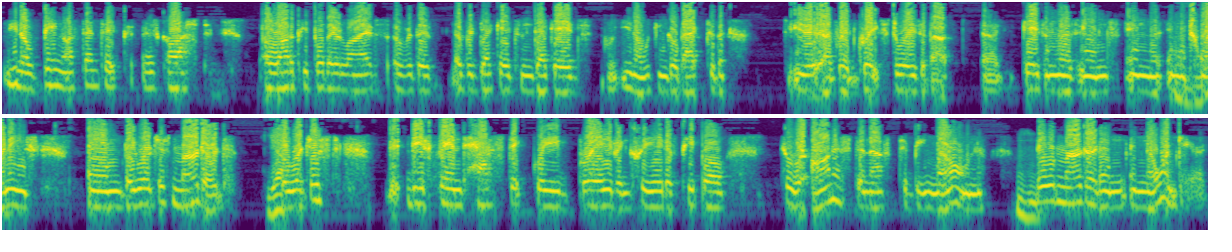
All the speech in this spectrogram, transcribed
you know, being authentic has cost a lot of people their lives over the over decades and decades. You know, we can go back to the. You I've read great stories about uh, gays and lesbians in the in the 20s, and they were just murdered. yeah, They were just th- these fantastically brave and creative people who were honest enough to be known. They were murdered, and, and no one cared.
